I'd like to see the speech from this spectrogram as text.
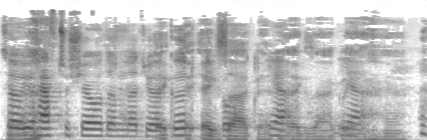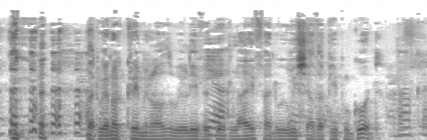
So you have to show them that you're E- good people. Exactly. Yeah. Exactly. Yeah. Yeah. yeah. that we're not criminals. We live a Yeah. good life, and we wish other people good. Okay.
